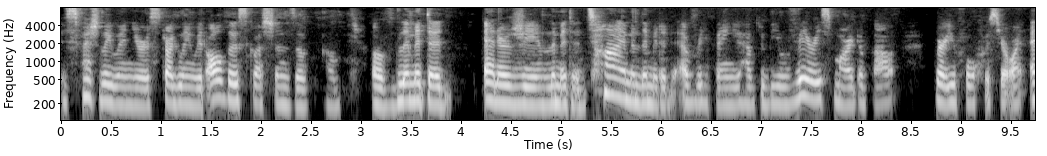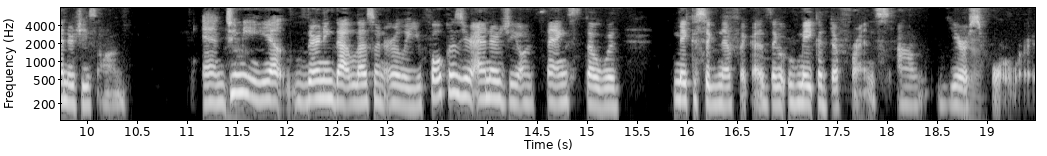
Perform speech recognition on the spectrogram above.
especially when you're struggling with all those questions of, um, of limited energy and limited time and limited everything, you have to be very smart about where you focus your energies on. And to me, yeah, learning that lesson early, you focus your energy on things that would make a significance, that would make a difference um, years yeah. forward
